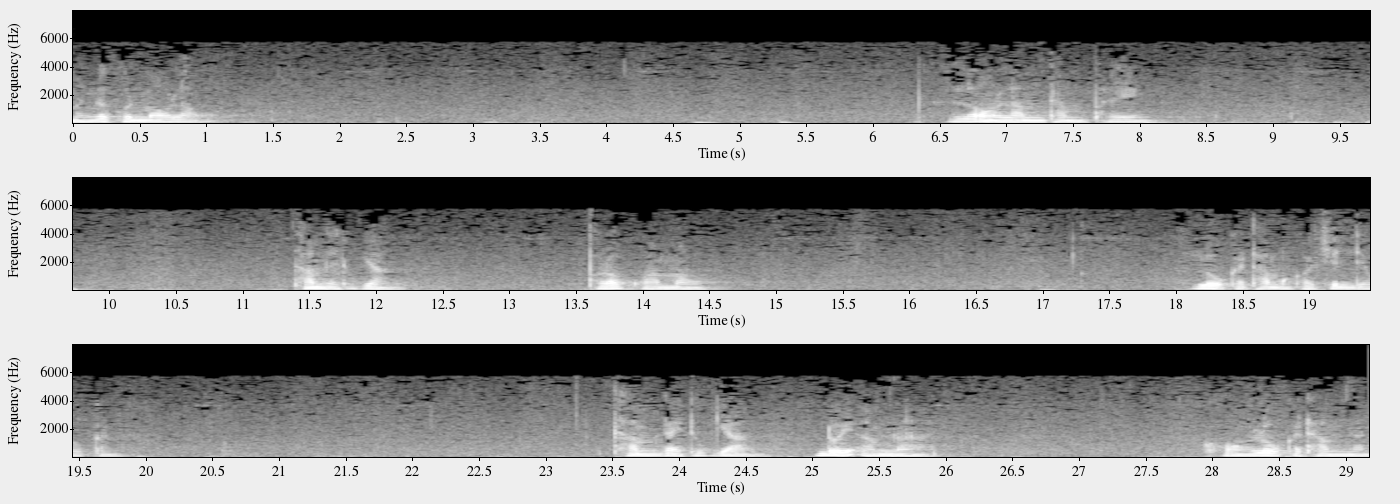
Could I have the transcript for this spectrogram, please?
มันก็คนเมาเหล้าร้องลำทำเพลงทำได้ทุกอย่าง เพราะความเมา โลกธรรมก็เช่นเดียวกันทำได้ทุกอย่าง โดยอำนาจ ของโลกธรรมนั้น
